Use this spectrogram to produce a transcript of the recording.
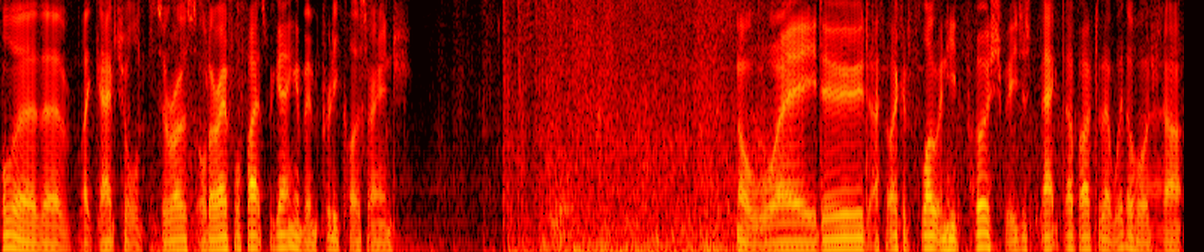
all the, the like actual Suros auto rifle fights we're getting have been pretty close range. No way, dude. I thought I could float and he'd push, but he just backed up after that Witherhoard shot.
